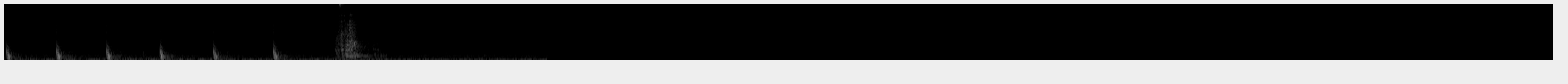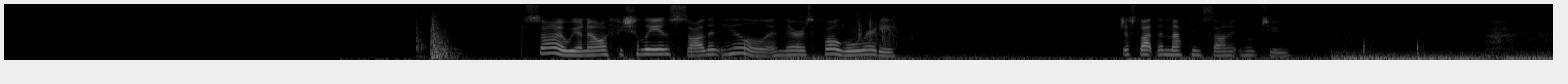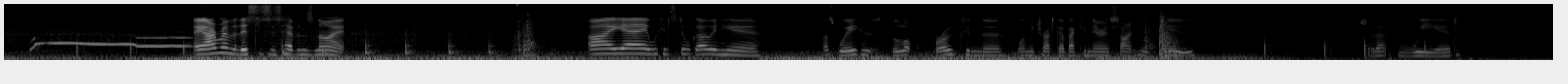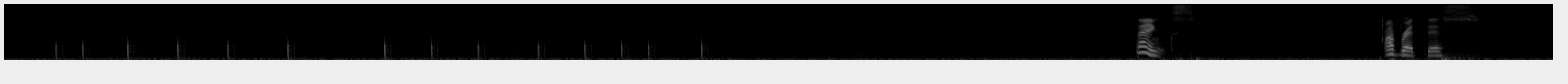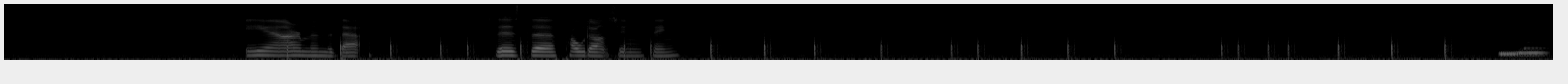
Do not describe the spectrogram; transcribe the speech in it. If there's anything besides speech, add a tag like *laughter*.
So, we are now officially in Silent Hill, and there is fog already. Just like the map in Silent Hill 2. Hey, I remember this. This is Heaven's Night. Ah, oh, yay, we can still go in here. That's weird, because the lock broke in the when we tried to go back in there in Silent Hill 2. So that's weird. Thanks. I've read this. Yeah, I remember that. There's the pole dancing thing.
